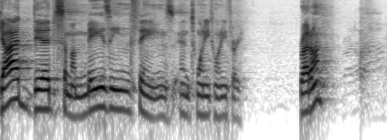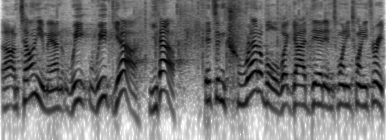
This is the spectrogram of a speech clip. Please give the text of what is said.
God did some amazing things in 2023. Right on? Uh, I'm telling you, man, we, we, yeah, yeah. It's incredible what God did in 2023.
